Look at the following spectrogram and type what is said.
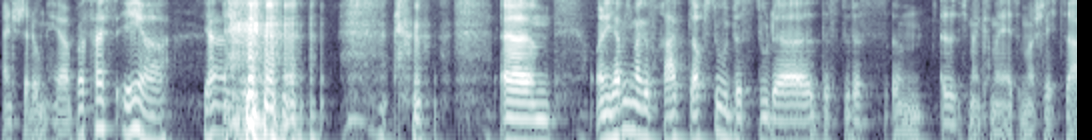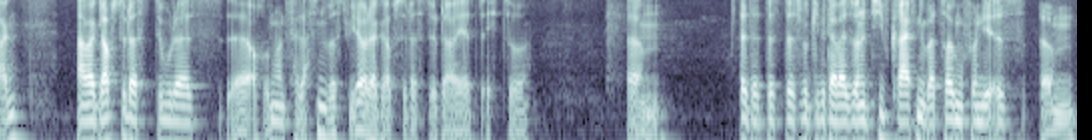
Einstellung her. Was heißt eher? Ja. Also ähm, und ich habe mich mal gefragt, glaubst du, dass du da, dass du das, ähm, also ich meine, kann man ja jetzt immer schlecht sagen, aber glaubst du, dass du das äh, auch irgendwann verlassen wirst wieder oder glaubst du, dass du da jetzt echt so ähm, äh, dass das wirklich mittlerweile so eine tiefgreifende Überzeugung von dir ist, ähm,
